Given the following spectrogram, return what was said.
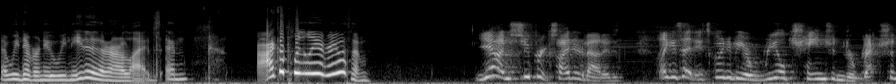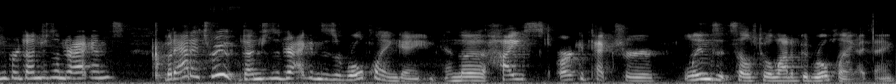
that we never knew we needed in our lives, and I completely agree with him. Yeah, I'm super excited about it. Like I said, it's going to be a real change in direction for Dungeons and Dragons. But at its root, Dungeons and Dragons is a role playing game, and the heist architecture lends itself to a lot of good role playing, I think.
